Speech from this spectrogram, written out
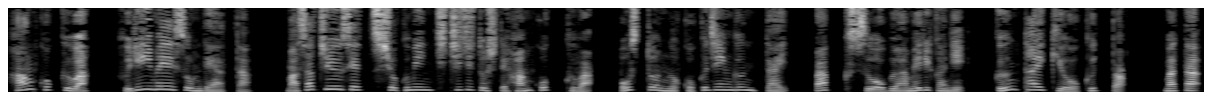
ハンコックはフリーメイソンであった。マサチューセッツ植民地知事としてハンコックは、ボストンの黒人軍隊、バックス・オブ・アメリカに軍隊機を送った。また、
